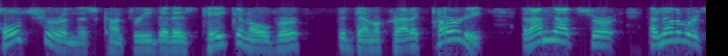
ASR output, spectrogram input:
culture in this country that has taken over the Democratic Party. And I'm not sure. In other words,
